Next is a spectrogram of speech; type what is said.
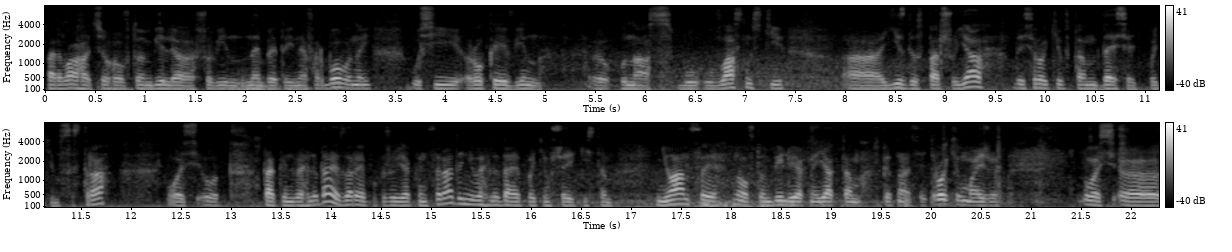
Перевага цього автомобіля, що він не битий, не фарбований. Усі роки він е, у нас був у власності. Їздив спершу я десь років там 10, потім сестра. Ось от так він виглядає. Зараз я покажу, як він всередині виглядає, потім ще якісь там нюанси. Ну, автомобілю як не як там 15 років майже. Ось е,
